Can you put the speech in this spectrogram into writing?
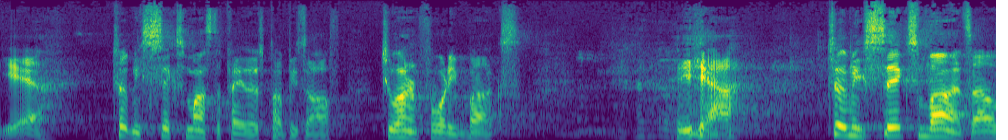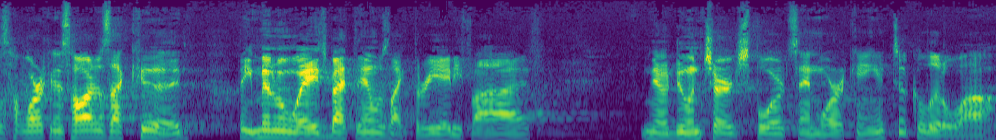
Yeah. It took me six months to pay those puppies off. 240 bucks. yeah. It took me six months. I was working as hard as I could. Think minimum wage back then was like 385. You know, doing church sports and working. It took a little while.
